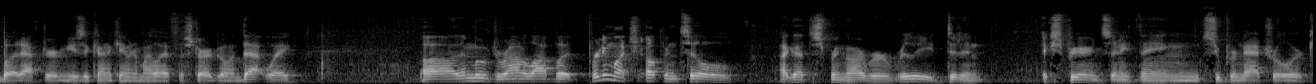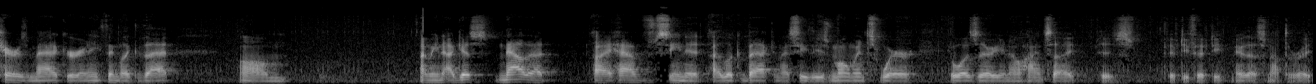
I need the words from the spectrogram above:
but after music kind of came into my life, I started going that way. Uh, then moved around a lot, but pretty much up until I got to Spring Arbor, really didn't experience anything supernatural or charismatic or anything like that. Um, I mean, I guess now that I have seen it, I look back and I see these moments where it was there. You know, hindsight is 50 50. Maybe that's not the right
